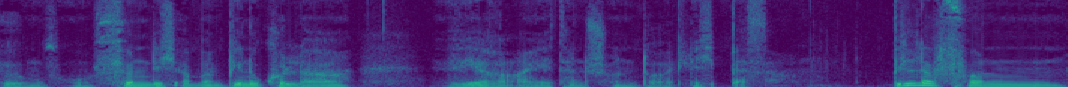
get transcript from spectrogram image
irgendwo fündig, aber ein Binokular wäre eigentlich dann schon deutlich besser. Bilder von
